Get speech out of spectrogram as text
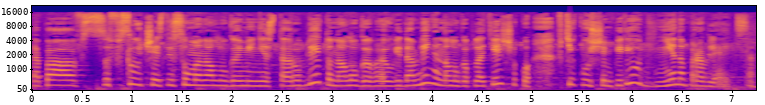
А по, в случае, если сумма налога менее 100 рублей, то налоговое уведомление налогоплательщику в текущем периоде не направляется.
